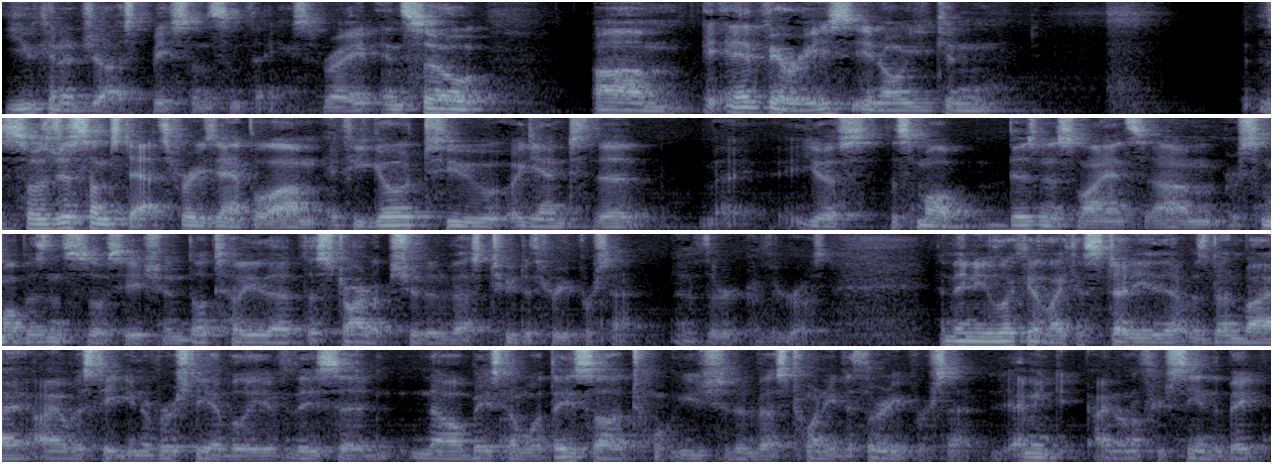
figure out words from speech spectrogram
you can adjust based on some things, right? And so, um, and it varies. You know, you can. So just some stats. For example, um, if you go to again to the U.S. the Small Business Alliance um, or Small Business Association, they'll tell you that the startups should invest two to three percent of their of their gross. And then you look at like a study that was done by Iowa State University, I believe. They said no, based on what they saw, tw- you should invest twenty to thirty percent. I mean, I don't know if you're seeing the big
